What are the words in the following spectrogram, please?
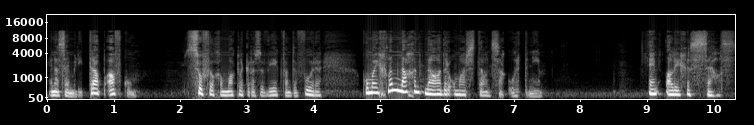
En as sy met die trap afkom, soveel gemakliker as 'n week van tevore, kom hy glimlaggend nader om haar strandsak oor te neem en al die gesels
